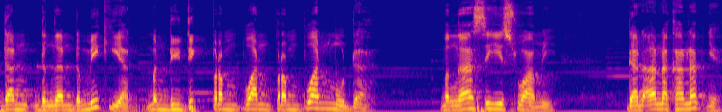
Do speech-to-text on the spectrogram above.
dan dengan demikian mendidik perempuan-perempuan muda mengasihi suami dan anak-anaknya,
